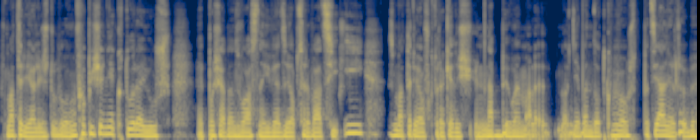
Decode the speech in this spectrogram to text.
w materiale źródłowym w opisie, niektóre już e, posiadam z własnej wiedzy obserwacji i z materiałów, które kiedyś nabyłem, ale no nie będę odkopywał specjalnie, żeby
